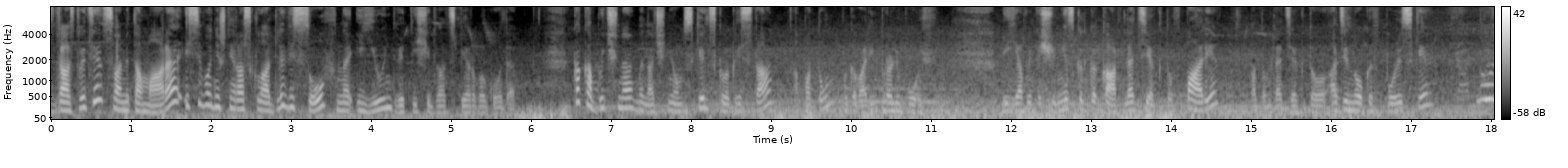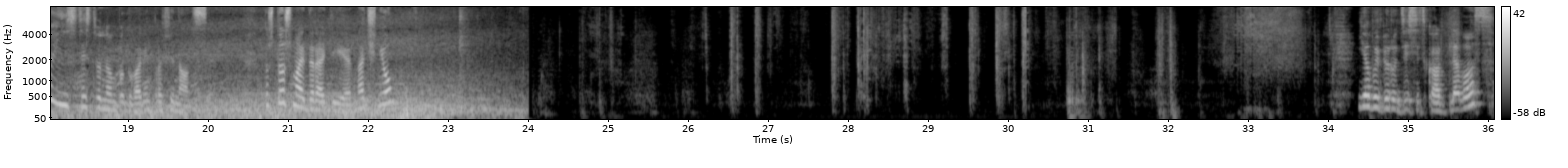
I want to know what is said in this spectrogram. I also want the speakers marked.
Speaker 1: Здравствуйте, с вами Тамара и сегодняшний расклад для весов на июнь 2021 года. Как обычно, мы начнем с кельтского креста, а потом поговорим про любовь. И я вытащу несколько карт для тех, кто в паре, потом для тех, кто одинок и в поиске. Ну и, естественно, мы поговорим про финансы. Ну что ж, мои дорогие, начнем? Я выберу 10 карт для вас.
